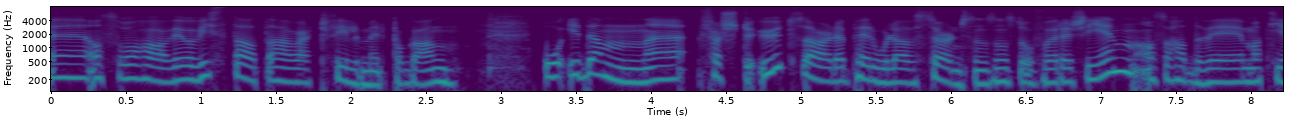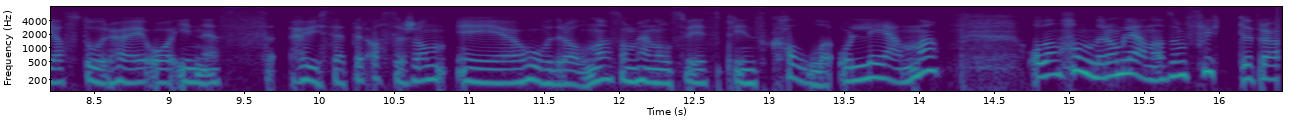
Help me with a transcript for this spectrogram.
Og så har vi jo visst at det har vært filmer på gang. Og i denne første ut så er det Per Olav Sørensen som sto for regien, og så hadde vi Mathias Storhøy og Ines Høysæter Assersson i hovedrollene som henholdsvis prins Kalle og Lena. Og den handler om Lena som flytter fra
